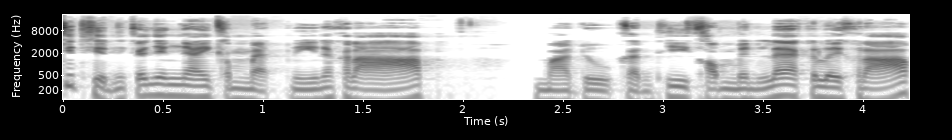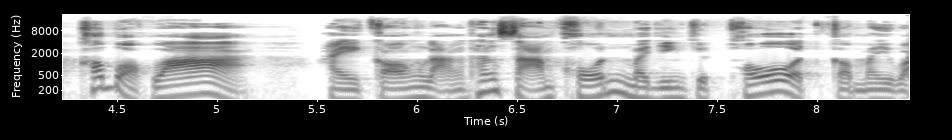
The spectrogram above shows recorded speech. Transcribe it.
คิดเห็นกันยังไงกับแมตช์นี้นะครับ มาดูกันที่คอมเมนต์แรกกันเลยครับ เขาบอกว่า ให้กองหลังทั้ง 3 คนมายิงจุดโทษก็ไม่ไหว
